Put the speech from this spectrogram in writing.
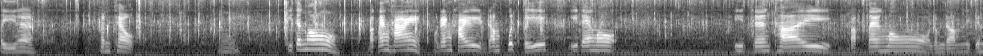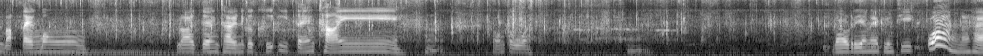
ตีน่ะขันเข้าอีแตงโมบักแตงไทยบักแตงไทยดำปึ๊ดปีอีแตงโมอีแตงไทย บักแตงโมดำๆนี่เป็นบักแตงโมลายแตงไทยนี่ก็คืออีแตงไทย สองตัว เราเรียงในพื้นที่กว้างนะคะ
